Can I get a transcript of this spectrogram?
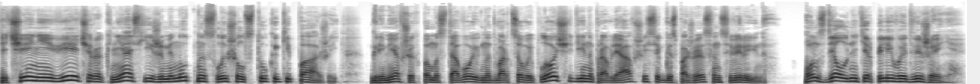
В течение вечера князь ежеминутно слышал стук экипажей, гремевших по мостовой на Дворцовой площади и направлявшейся к госпоже Сан-Северина. Он сделал нетерпеливое движение.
